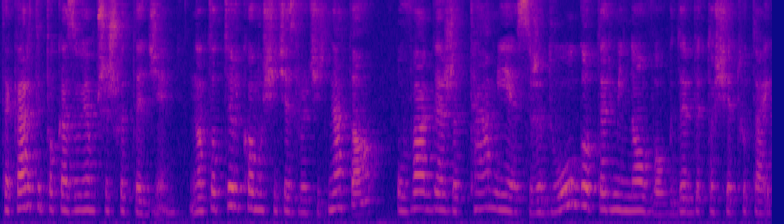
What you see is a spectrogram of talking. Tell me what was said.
te karty pokazują przyszły tydzień, no to tylko musicie zwrócić na to uwagę, że tam jest, że długoterminowo, gdyby to się tutaj,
